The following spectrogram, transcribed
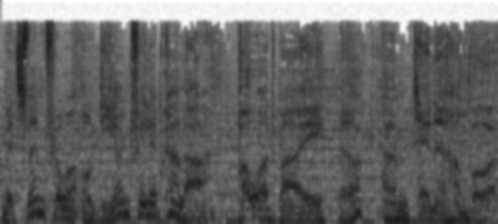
mit Sven Flohr und Jan-Philipp Kalla. Powered by Rock Antenne Hamburg.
